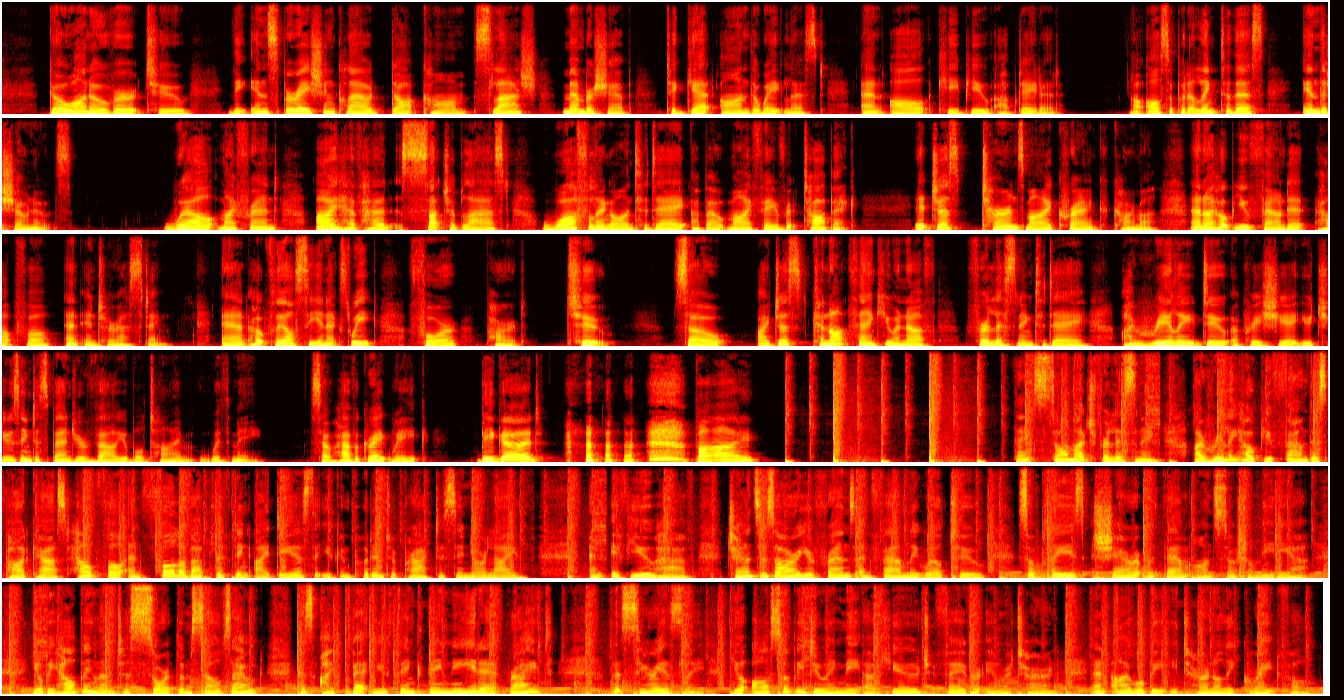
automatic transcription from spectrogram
go on over to theinspirationcloud.com slash membership to get on the wait list, and I'll keep you updated. I'll also put a link to this in the show notes. Well, my friend, I have had such a blast waffling on today about my favorite topic. It just turns my crank, Karma, and I hope you found it helpful and interesting. And hopefully, I'll see you next week for part two. So, I just cannot thank you enough for listening today. I really do appreciate you choosing to spend your valuable time with me. So, have a great week. Be good. Bye. Thanks so much for listening. I really hope you found this podcast helpful and full of uplifting ideas that you can put into practice in your life. And if you have, chances are your friends and family will too. So please share it with them on social media. You'll be helping them to sort themselves out because I bet you think they need it, right? But seriously, you'll also be doing me a huge favor in return, and I will be eternally grateful.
